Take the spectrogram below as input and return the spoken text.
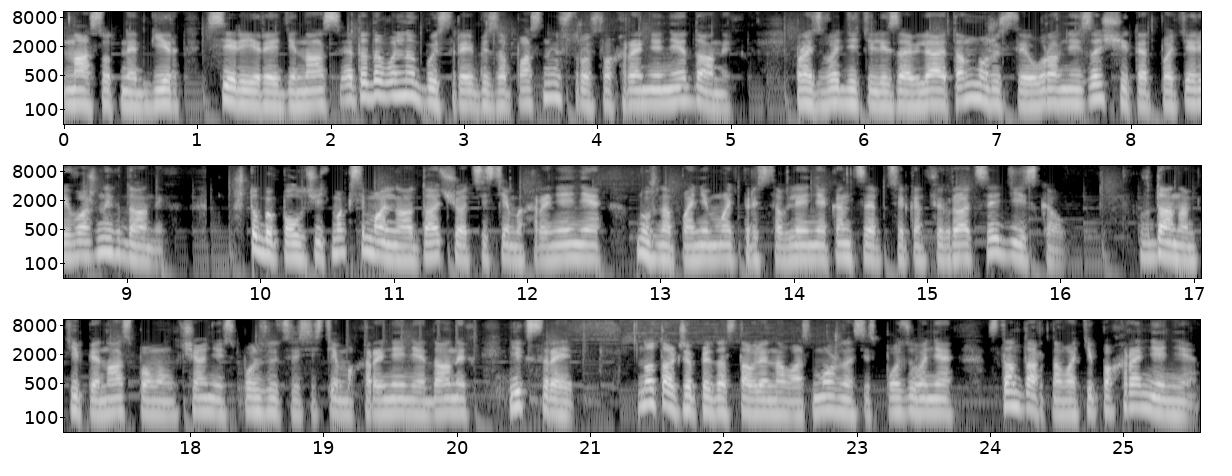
NAS от Netgear серии ReadyNAS это довольно быстрое и безопасное устройство хранения данных. Производители заявляют о множестве уровней защиты от потери важных данных. Чтобы получить максимальную отдачу от системы хранения, нужно понимать представление концепции конфигурации дисков. В данном типе NAS по умолчанию используется система хранения данных X-RAID, но также предоставлена возможность использования стандартного типа хранения,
